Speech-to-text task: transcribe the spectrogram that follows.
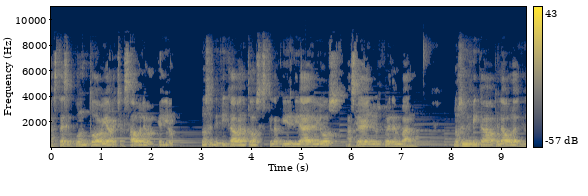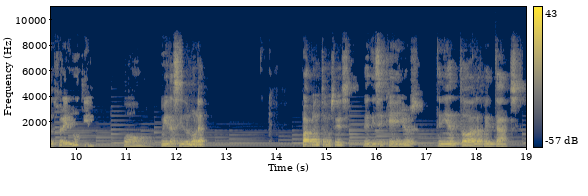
hasta ese punto había rechazado el Evangelio no significaba entonces que la fidelidad de Dios hacia ellos fuera en vano. No significaba que la obra de Dios fuera inútil o hubiera sido nula. Pablo entonces les dice que ellos tenían todas las ventajas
